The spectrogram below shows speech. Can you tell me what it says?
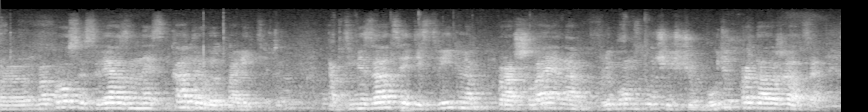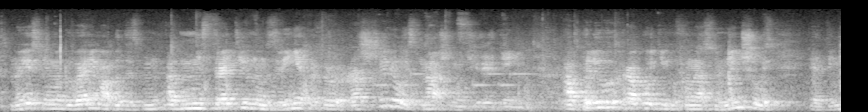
э, вопросы, связанные с кадровой политикой. Оптимизация действительно прошла, и она в любом случае еще будет продолжаться. Но если мы говорим об административном звене, которое расширилось в нашем учреждении, а полевых работников у нас уменьшилось, это не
